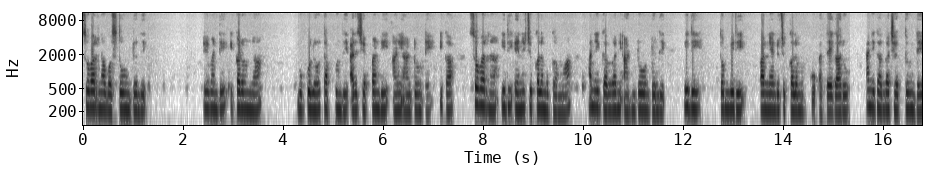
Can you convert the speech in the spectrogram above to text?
సువర్ణ వస్తూ ఉంటుంది. ఏమంటే ఇక్కడ ఉన్న ముగ్గులో తప్పుంది అది చెప్పండి అని అంటుంటే ఇక సువర్ణ ఇది ఎన్ని చుక్కల ముగ్గమ్మ అని గంగని అంటూ ఉంటుంది. ఇది తొమ్మిది పన్నెండు చుక్కల ముగ్గు అత్తయ్య గారు అని గంగ చెప్తుంటే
